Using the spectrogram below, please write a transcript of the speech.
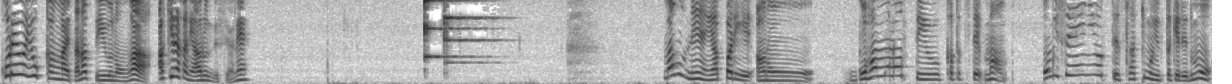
これはよく考えたなっていうのが明らかにあるんですよね。まずねやっぱりあのーご飯物っていう形でまあお店によってさっきも言ったけれども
